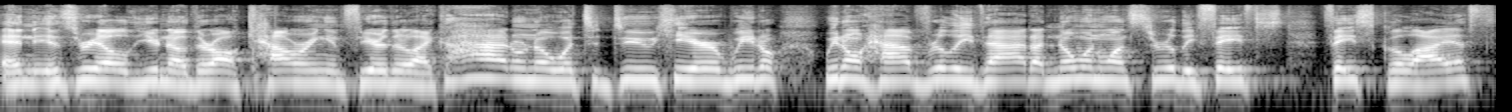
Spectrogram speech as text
And Israel, you know, they're all cowering in fear. They're like, ah, I don't know what to do here. We don't, we don't have really that. No one wants to really face, face Goliath.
